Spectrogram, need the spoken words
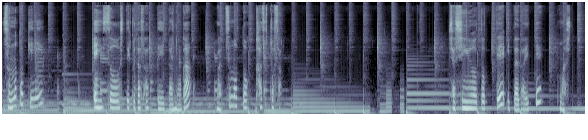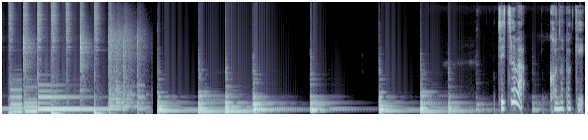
その時に演奏してくださっていたのが松本和人さん。写真を撮っていただいてました。実はこの時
